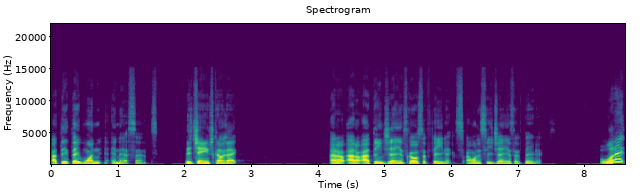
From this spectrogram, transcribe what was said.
I think they won in that sense. Did James come But- back? I don't. I don't. I think James goes to Phoenix. I want to see James in Phoenix What?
